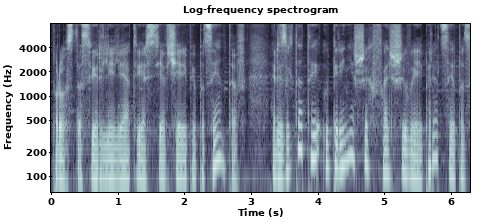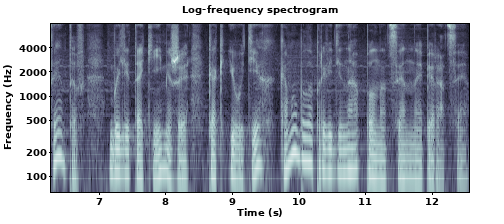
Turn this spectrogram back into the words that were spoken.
просто сверлили отверстия в черепе пациентов, результаты у перенесших фальшивые операции пациентов были такими же, как и у тех, кому была проведена полноценная операция.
